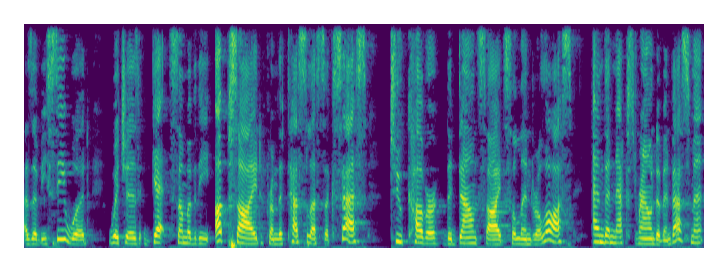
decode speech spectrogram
as a VC would, which is get some of the upside from the Tesla success to cover the downside Solyndra loss and the next round of investment.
